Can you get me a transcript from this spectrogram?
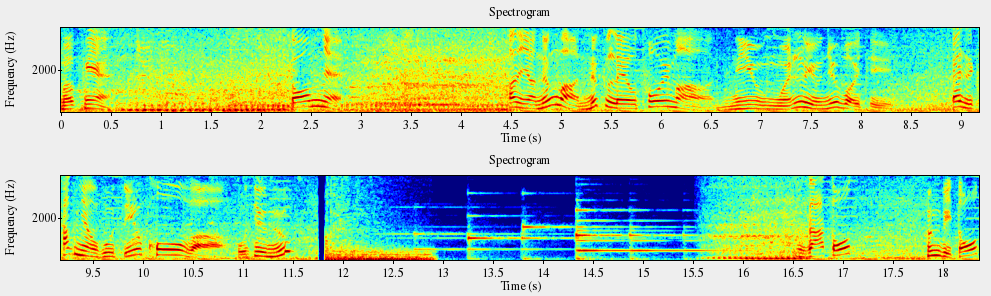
mực nha. Tôm nha. Anh thì nếu mà nước lèo thôi mà nhiều nguyên liệu như vậy thì cái gì khác nhau? Hủ tiếu khô và hủ tiếu nước. Giá tốt hương vị tốt.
